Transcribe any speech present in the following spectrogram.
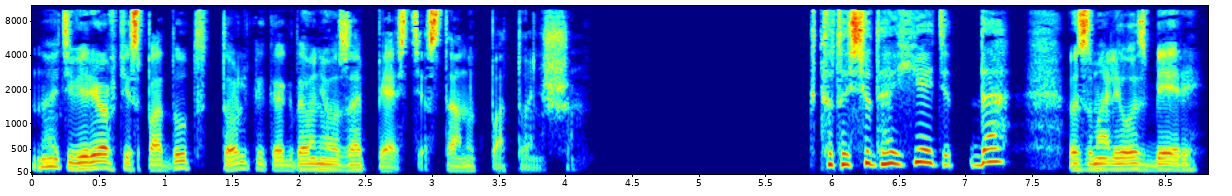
Но эти веревки спадут только когда у него запястья станут потоньше. «Кто-то сюда едет, да?» — взмолилась Берри.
